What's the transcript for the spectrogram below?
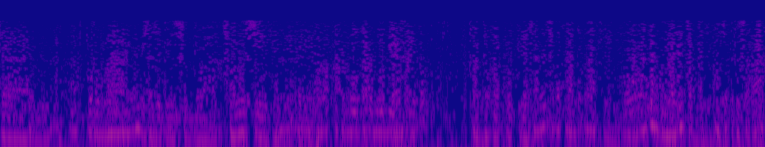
dan kurma ini bisa jadi sebuah solusi. Gitu. Kalau karbo-karbo biasa itu karbo-karbo biasa ini cepat ngantuk lagi. Karena cepat seperti serat.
